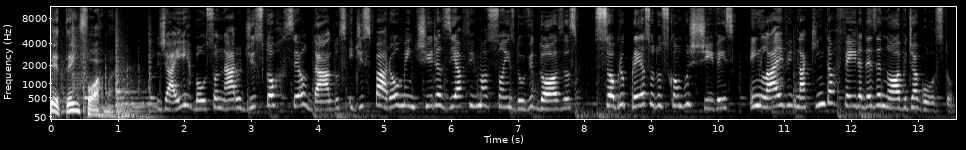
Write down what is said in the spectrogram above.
PT informa. Jair Bolsonaro distorceu dados e disparou mentiras e afirmações duvidosas sobre o preço dos combustíveis em live na quinta-feira, 19 de agosto.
